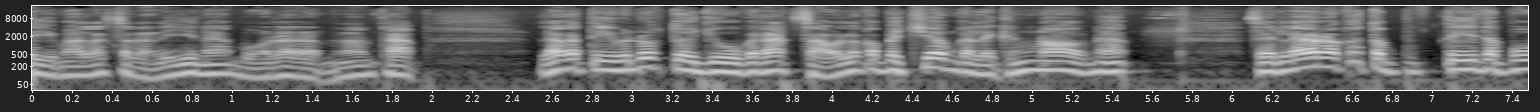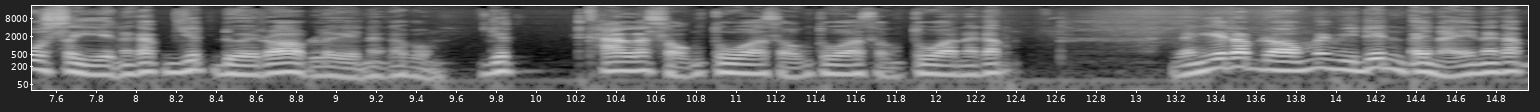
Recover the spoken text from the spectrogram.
ตีมาลักษณะนี้นะบบอกระดับน้ำทับ แล้วก็ตีเป็นรูปตัวยูไปรัดเสาแล้วก็ไปเชื่อมกับเหล็กข้างนอกนะครับเสร็จแล้วเราก็ตีตะปูสี่นะครับ ยึดโดยรอบเลยนะครับผมยึดข้างละสองตัวสองตัวสองตัวนะครับ อย่างนี้รับรองไม่มีดิ้นไปไหนนะครับ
